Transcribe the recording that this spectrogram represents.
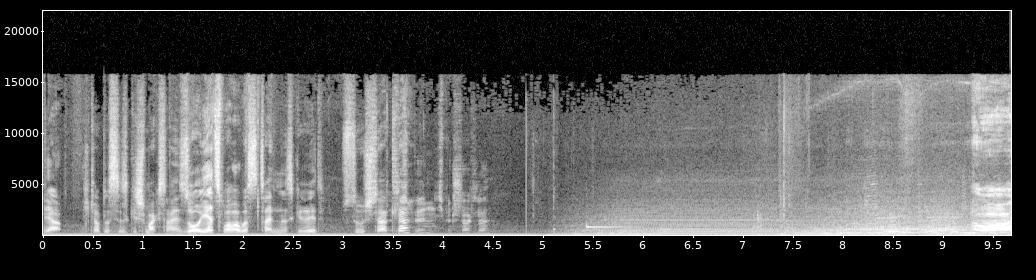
ja, ich glaube, das ist Geschmackssache. So, jetzt brauchen wir was Zeit in das Gerät. Bist du startklar? Ich bin, ich bin startklar. Oh.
